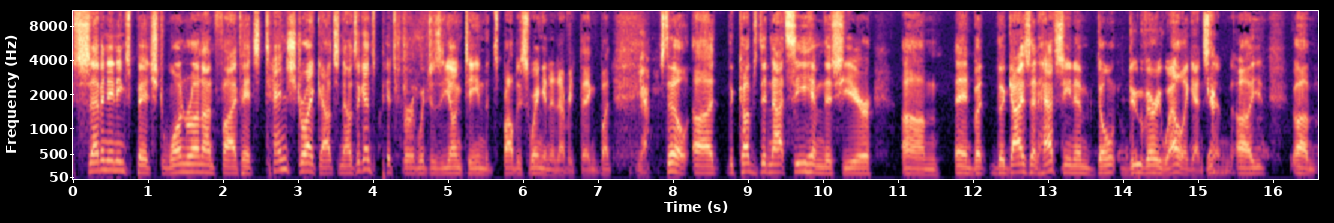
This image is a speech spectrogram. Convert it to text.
seven innings pitched, one run on five hits, 10 strikeouts. Now it's against Pittsburgh, which is a young team that's probably swinging and everything. But Yeah. still, uh, the Cubs did not see him this year. Um, and but the guys that have seen him don't do very well against Yeah. him. Uh, um,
